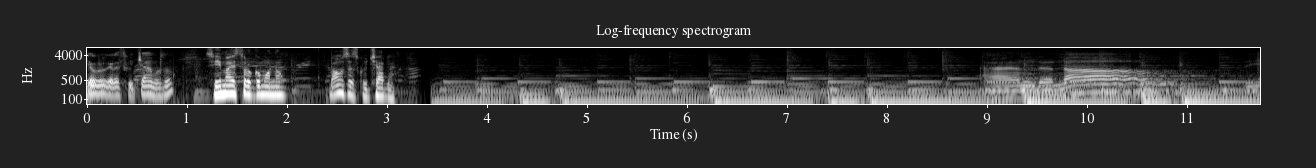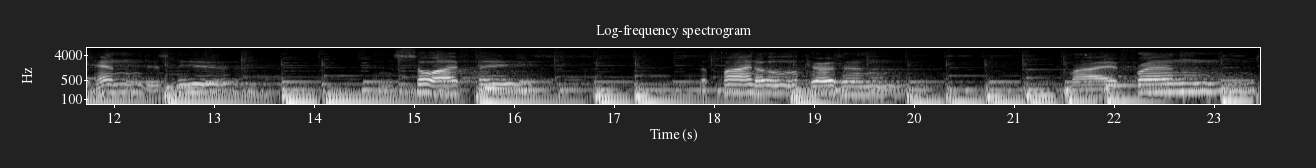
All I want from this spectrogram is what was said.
Yo creo que la escuchamos, ¿no? Sí, maestro, cómo no. Vamos a escucharla. And now the end is near, and so I face the final curtain. My friend,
